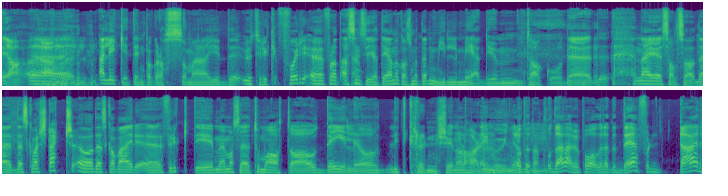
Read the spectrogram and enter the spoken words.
ja, uh, jeg liker ikke den på glass som jeg har gitt uttrykk for, Uh, for at jeg syns ikke at det er noe som heter mild medium taco. Det, det, nei, salsa. Det, det skal være sterkt, og det skal være uh, fruktig med masse tomater og deilig og litt crunchy når du har det i munnen. Og, og og der er vi på allerede det, for der,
